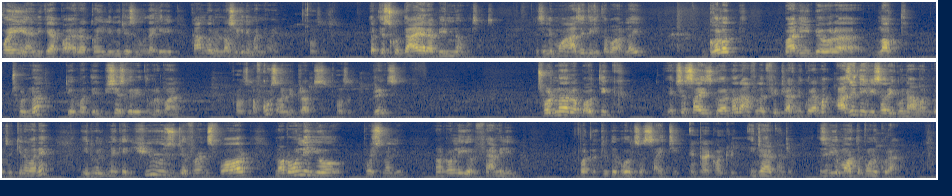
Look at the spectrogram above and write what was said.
कहीँ ह्यान्डिक्याप भएर कहीँ लिमिटेसन हुँदाखेरि काम गर्न नसकिने भन्ने होइन। तर त्यसको दायरा भिन्न हुनसक्छ त्यसैले म आजदेखि तपाईँहरूलाई गलत बानी बेहोरा लत छोड्न त्यो मध्ये विशेष गरी धुम्रपान अफकोर्स अन्य ड्रग्स हजुर। ड्रिङ्क्स छोड्न र भौतिक एक्सर्साइज गर्न र आफूलाई फिट राख्ने कुरामा आजैदेखि सरेक हुन आह्वान गर्छु। किनभने it will make a huge difference for not only यो personally not only your family but to the whole society entire country entire country त्यसैले यो महत्त्वपूर्ण कुरा।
